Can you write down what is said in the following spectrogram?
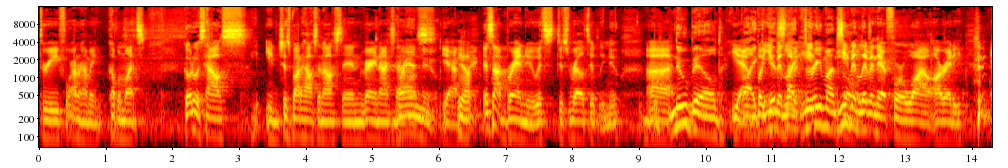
three, four, I don't know how many, couple months. Go to his house. He just bought a house in Austin. Very nice house. Brand new. Yeah. Yeah. It's not brand new. It's just relatively new. Uh, new build. yeah, like, but you've it's been like living, three he, months. He'd been living there for a while already. and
